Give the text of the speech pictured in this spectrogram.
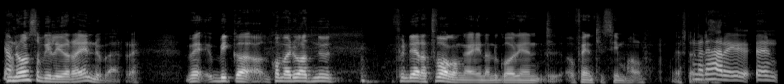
Det är någon som ville göra ännu värre. Men vilka, kommer du att nu fundera två gånger innan du går i en offentlig simhall? Efter Men det här är ju en,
